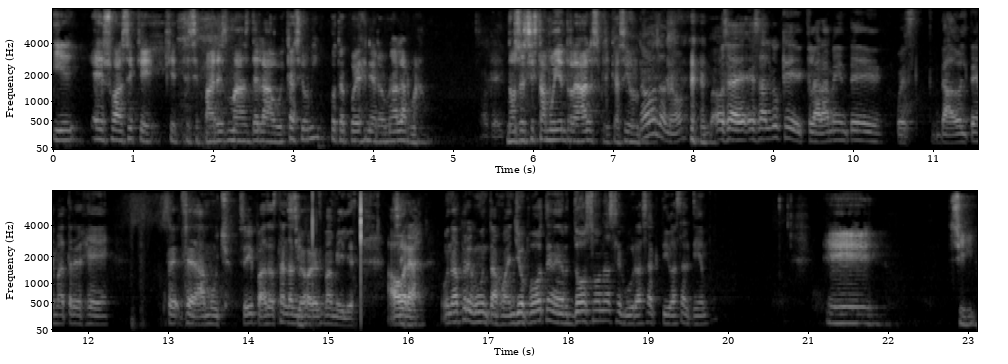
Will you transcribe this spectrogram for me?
Y eso hace que, que te separes más de la ubicación y te puede generar una alarma. No sé si está muy enredada la explicación. No, no, no. O sea, es algo que claramente, pues, dado el tema 3G, se, da mucho, ¿sí? Pasa hasta en las mejores familias. Ahora, una pregunta, Juan, ¿yo puedo tener dos zonas seguras activas al tiempo? Eh, sí,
